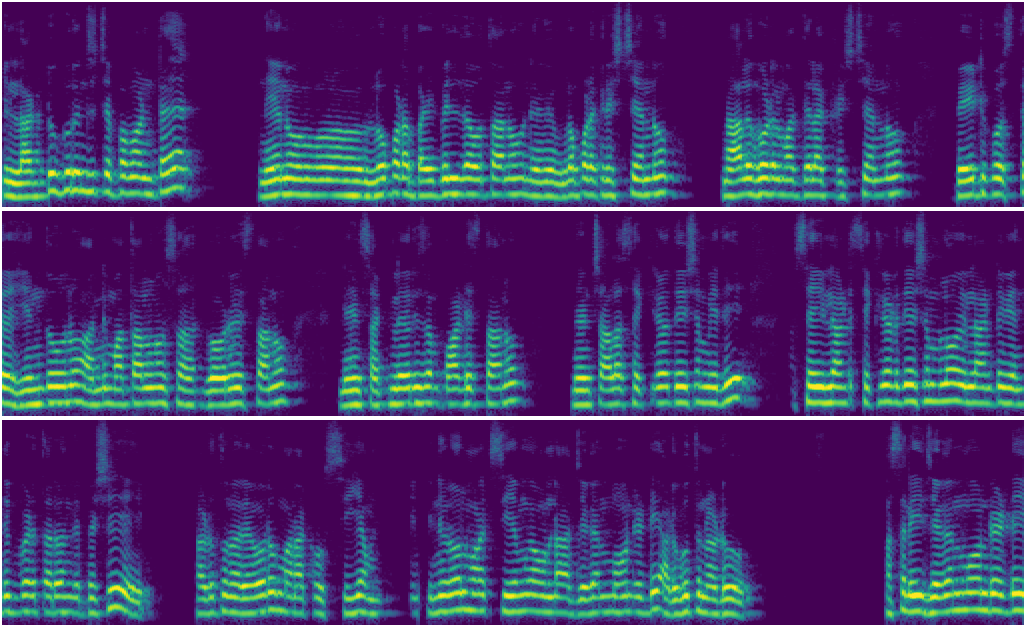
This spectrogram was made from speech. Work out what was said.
ఈ లడ్డు గురించి చెప్పమంటే నేను లోపల బైబిల్ చదువుతాను నేను లోపల క్రిస్టియన్ను నాలుగోడల మధ్యలో క్రిస్టియన్ను బయటకు వస్తే హిందువును అన్ని మతాలను స- గౌరవిస్తాను నేను సెక్యులరిజం పాటిస్తాను నేను చాలా సెక్యులర్ దేశం ఇది. అసలు ఇలాంటి సెక్యులర్ దేశంలో ఇలాంటివి ఎందుకు పెడతారు అని చెప్పేసి అడుగుతున్నారు ఎవరు? మనకు సీఎం. ఇన్ని రోజులు మనకు సీఎంగా ఉన్న జగన్మోహన్ రెడ్డి అడుగుతున్నాడు. అసలు ఈ జగన్మోహన్ రెడ్డి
